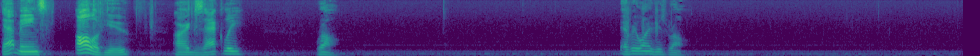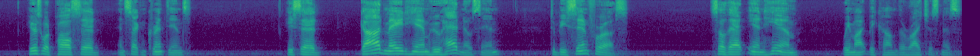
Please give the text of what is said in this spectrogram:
That means all of you are exactly wrong. Every one of you is wrong. Here's what Paul said in 2 Corinthians. He said, God made him who had no sin to be sin for us, so that in him we might become the righteousness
